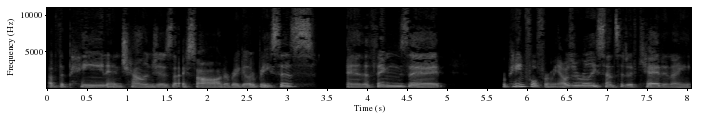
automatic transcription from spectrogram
of the pain and challenges that I saw on a regular basis and the things that were painful for me. I was a really sensitive kid and I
